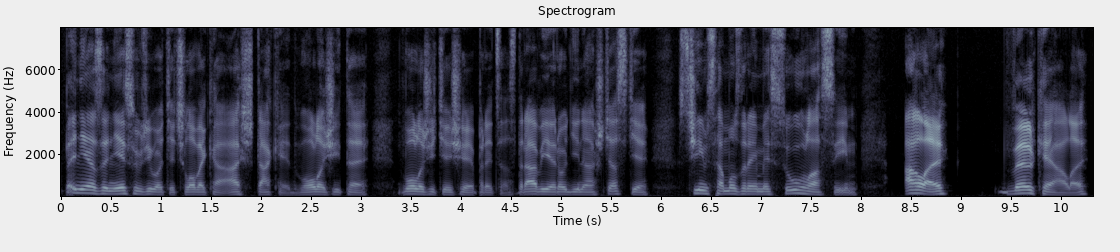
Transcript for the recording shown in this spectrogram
peniaze nie sú v živote človeka až také dôležité. Dôležitejšie je predsa zdravie, rodina, šťastie, s čím samozrejme súhlasím. Ale, veľké ale,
